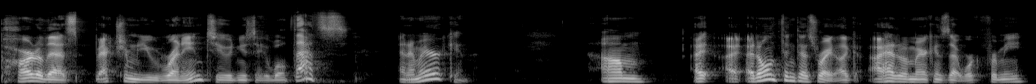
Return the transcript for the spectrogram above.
part of that spectrum you run into, and you say, "Well, that's an American." Um, I, I I don't think that's right. Like I had Americans that work for me,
